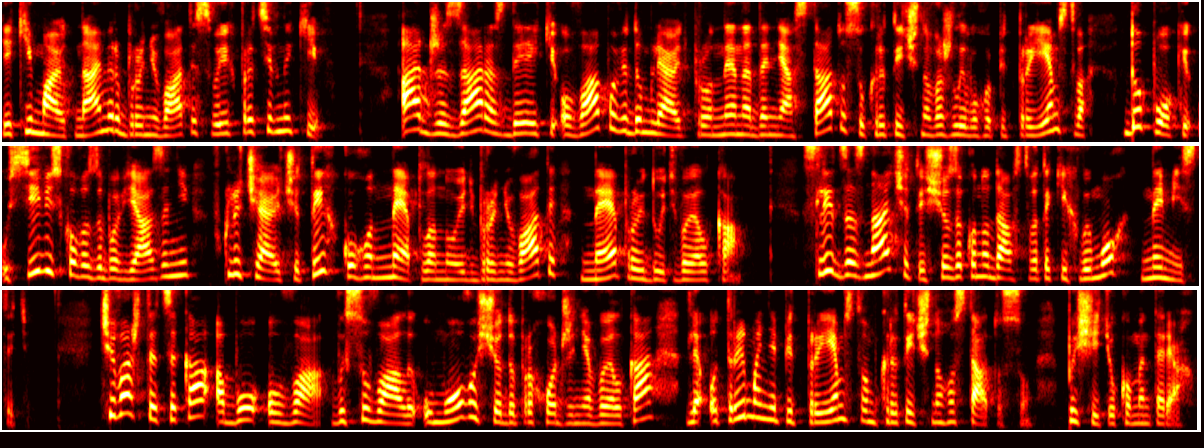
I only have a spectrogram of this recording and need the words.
які мають намір бронювати своїх працівників. Адже зараз деякі ОВА повідомляють про ненадання статусу критично важливого підприємства, допоки усі військовозобов'язані, включаючи тих, кого не планують бронювати, не пройдуть ВЛК. Слід зазначити, що законодавство таких вимог не містить. Чи ваш ТЦК або ОВА висували умови щодо проходження ВЛК для отримання підприємством критичного статусу? Пишіть у коментарях.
